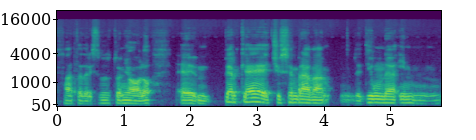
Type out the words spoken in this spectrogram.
fatta dall'Istituto Tognolo ehm, perché ci sembrava di un, in,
